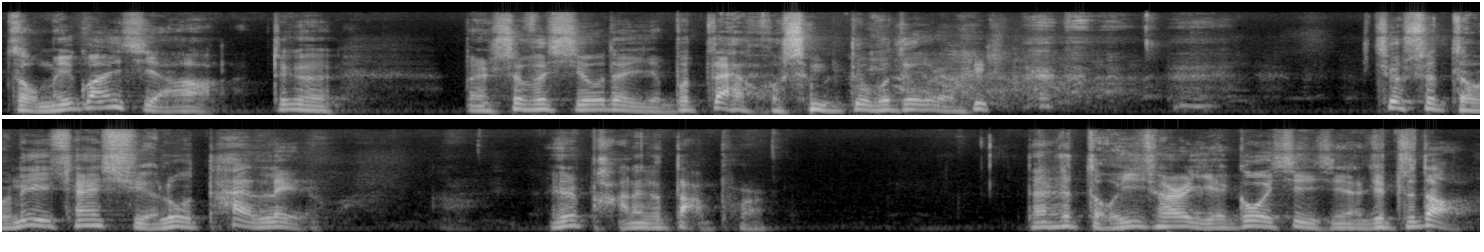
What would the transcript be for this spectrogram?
走没关系啊。这个本师傅修的也不在乎什么丢不丢人，就是走那一圈雪路太累了，也是爬那个大坡。但是走一圈也给我信心啊，就知道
